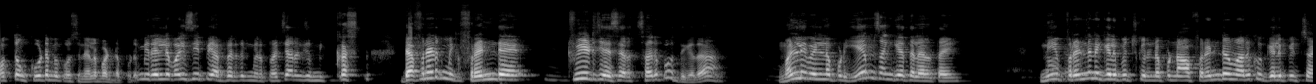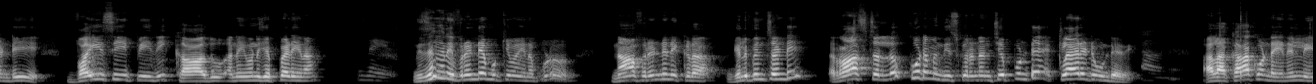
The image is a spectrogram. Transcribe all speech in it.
మొత్తం కూటమి కోసం నిలబడ్డప్పుడు మీరు వెళ్ళి వైసీపీ అభ్యర్థికి మీరు ప్రచారం చేసి మీకు కష్ట డెఫినెట్గా మీకు ఫ్రెండే ట్వీట్ చేశారు సరిపోద్ది కదా? మళ్ళీ వెళ్ళినప్పుడు ఏం సంకేతాలు వెళ్తాయి? నీ ఫ్రెండ్ని గెలిపించుకునేటప్పుడు నా ఫ్రెండ్ వరకు గెలిపించండి. వైసీపీని కాదు అని ఏమైనా చెప్పాడు ఈయన. నిజంగా నీ ఫ్రెండే ముఖ్యమైనప్పుడు నా ఫ్రెండ్ని ఇక్కడ గెలిపించండి రాష్ట్రంలో కూటమిని తీసుకురండి అని చెప్పుంటే క్లారిటీ ఉండేది. అలా కాకుండా ఈయన వెళ్ళి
